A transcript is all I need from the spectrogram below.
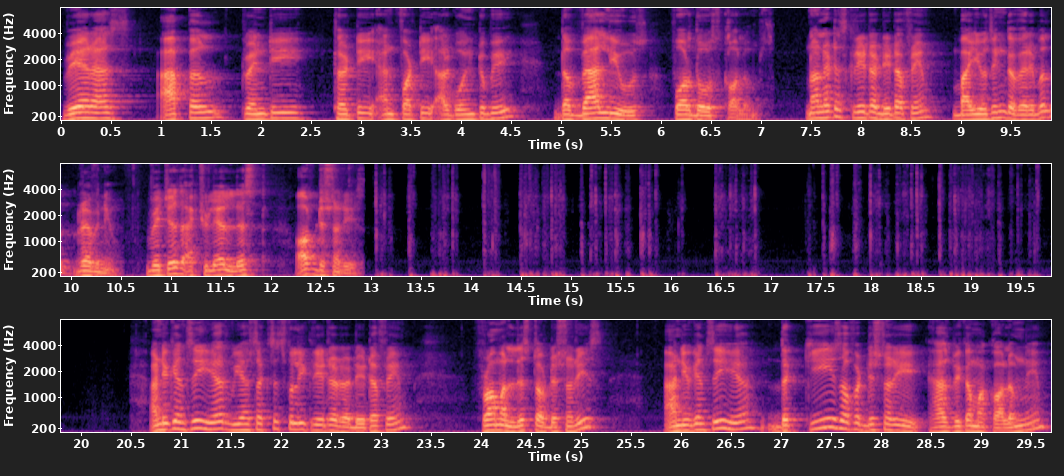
Whereas Apple 20, 30 and 40 are going to be the values for those columns. Now let us create a data frame by using the variable revenue, which is actually a list of dictionaries. And you can see here we have successfully created a data frame from a list of dictionaries. And you can see here the keys of a dictionary has become a column name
